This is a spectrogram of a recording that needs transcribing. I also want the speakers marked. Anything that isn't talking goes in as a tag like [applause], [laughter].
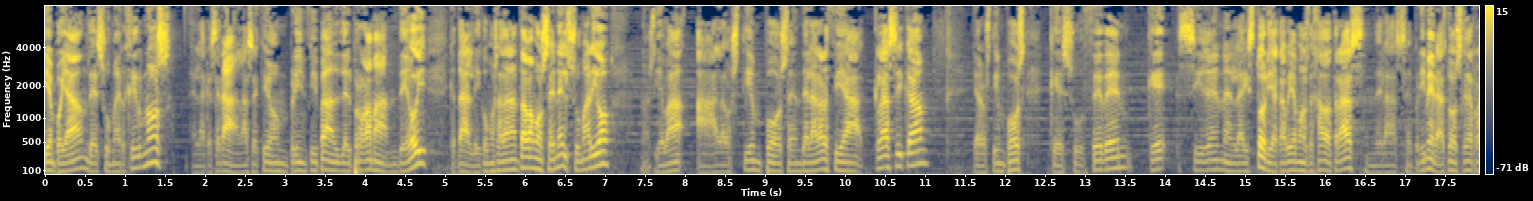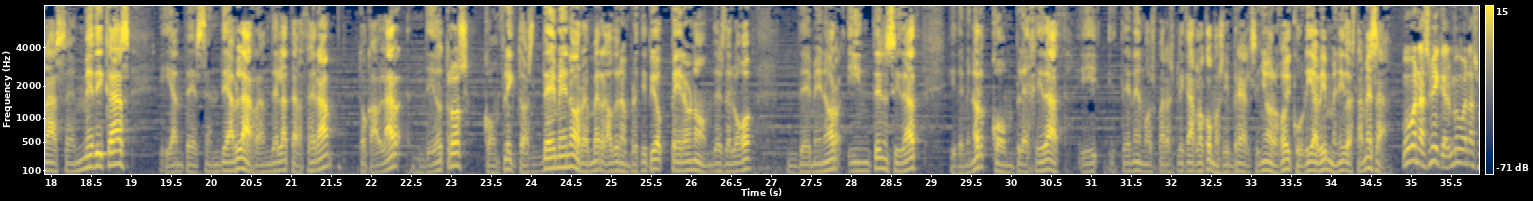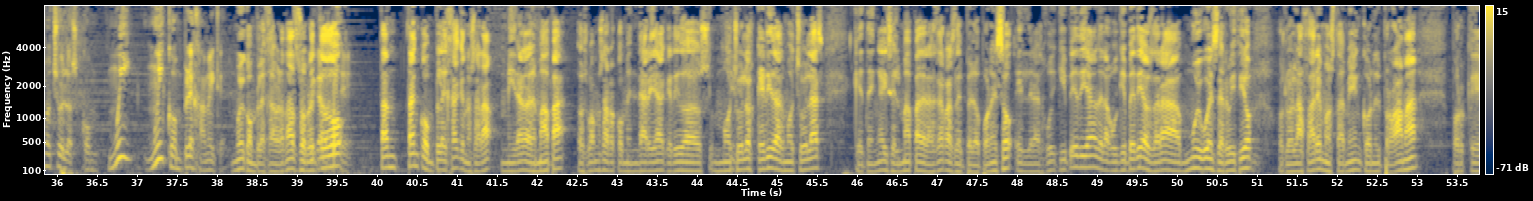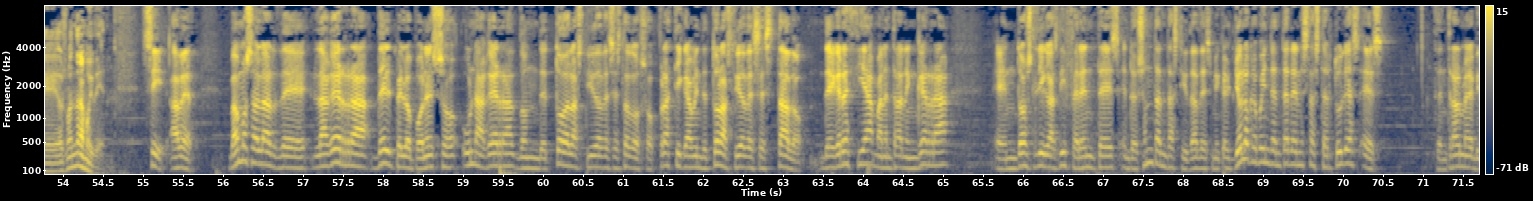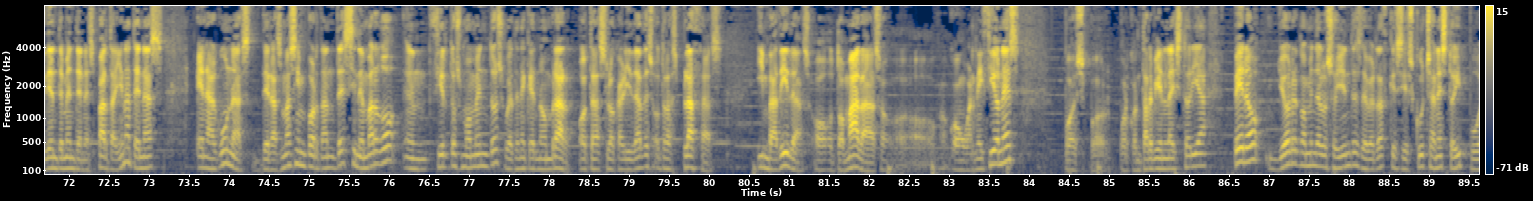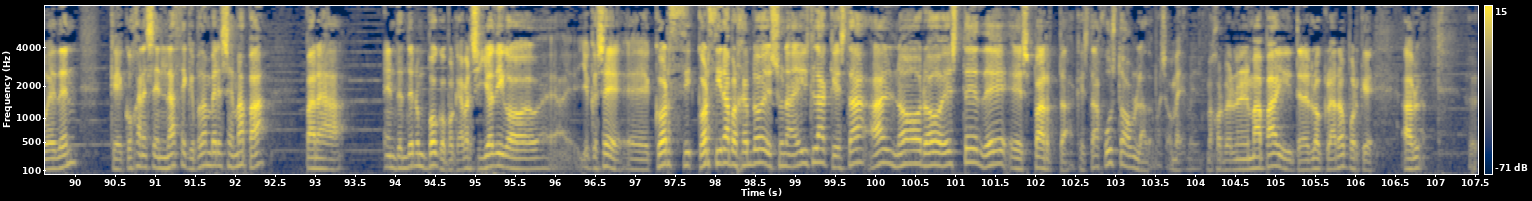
Speaker 1: Tiempo ya de sumergirnos en la que será la sección principal del programa de hoy, que tal y como os adelantábamos en el sumario, nos lleva a los tiempos de la Grecia clásica y a los tiempos que suceden, que siguen en la historia que habíamos dejado atrás de las primeras dos guerras médicas. Y antes de hablar de la tercera, toca hablar de otros conflictos de menor envergadura en principio, pero no, desde luego, de menor intensidad y de menor complejidad. Y tenemos para explicarlo, como siempre, al señor Goicuría. Bienvenido a esta mesa.
Speaker 2: Muy buenas, Miquel, muy buenas, mochuelos. Com muy, muy compleja, Miquel.
Speaker 1: Muy compleja, ¿verdad? Sobre todo... Sí. Tan, tan compleja que nos hará mirar el mapa. Os vamos a recomendar ya, queridos mochuelos, queridas mochuelas, que tengáis el mapa de las guerras del Peloponeso, el de las Wikipedia, de la Wikipedia os dará muy buen servicio. Os lo enlazaremos también con el programa porque os vendrá muy bien.
Speaker 2: Sí, a ver, Vamos a hablar de la guerra del Peloponeso, una guerra donde todas las ciudades-estados, o prácticamente todas las ciudades-estado de Grecia, van a entrar en guerra en dos ligas diferentes. Entonces son tantas ciudades, Miquel. Yo lo que voy a intentar en estas tertulias es centrarme evidentemente en Esparta y en Atenas, en algunas de las más importantes, sin embargo, en ciertos momentos voy a tener que nombrar otras localidades, otras plazas invadidas o, tomadas o, o con guarniciones pues por, por, contar bien la historia, pero yo recomiendo a los oyentes de verdad que si escuchan esto y pueden, que cojan ese enlace, que puedan ver ese mapa para entender un poco, porque a ver, si yo digo, eh, yo qué sé, eh, por ejemplo, es una isla que está al noroeste de Esparta, que está justo a un lado, pues hombre, mejor verlo en el mapa y tenerlo claro porque habla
